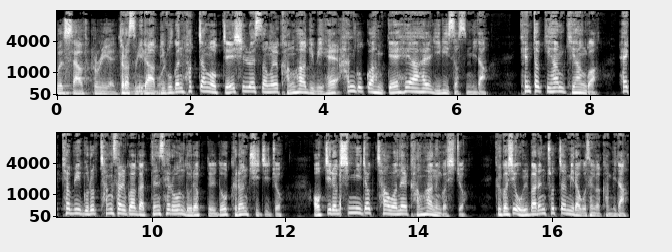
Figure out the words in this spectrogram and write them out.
with South Korea. to 그렇습니다. 미국은 확장 억제의 신뢰성을 강화하기 위해 한국과 함께 해야 할 일이 있었습니다. 켄터키 함 기항과 핵협의 그룹 창설과 같은 새로운 노력들도 그런 취지죠. 억지력 심리적 차원을 강화하는 것이죠. 그것이 올바른 초점이라고 생각합니다.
